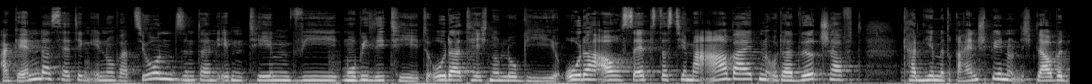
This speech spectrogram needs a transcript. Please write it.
Agenda-Setting Innovation sind dann eben Themen wie Mobilität oder Technologie oder auch selbst das Thema Arbeiten oder Wirtschaft kann hier mit reinspielen. Und ich glaube,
